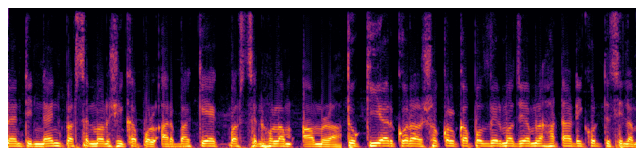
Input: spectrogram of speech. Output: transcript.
নাইনটি নাইন পার্সেন্ট মানুষই কাপল আর বাকি এক পার্সেন্ট হলাম আমরা। তো কি আর করার? সকল কাপলদের মাঝে আমরা হাঁটাহাঁটি করতেছিলাম।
